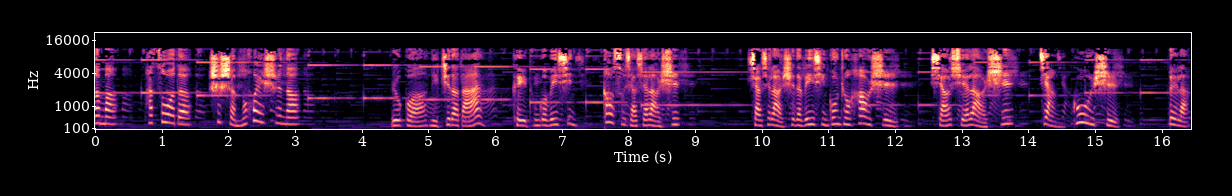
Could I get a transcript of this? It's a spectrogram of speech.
那么他做的是什么坏事呢？如果你知道答案，可以通过微信告诉小雪老师。小雪老师的微信公众号是“小雪老师讲故事。对了，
